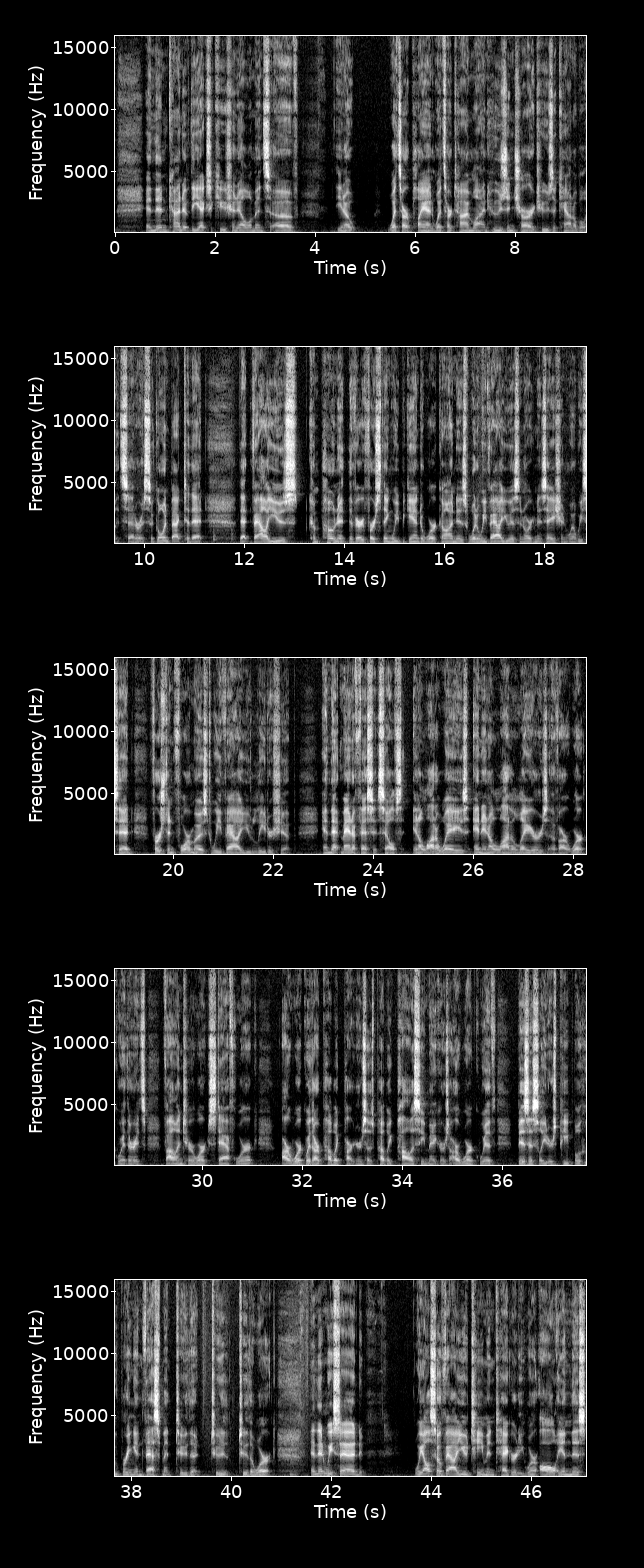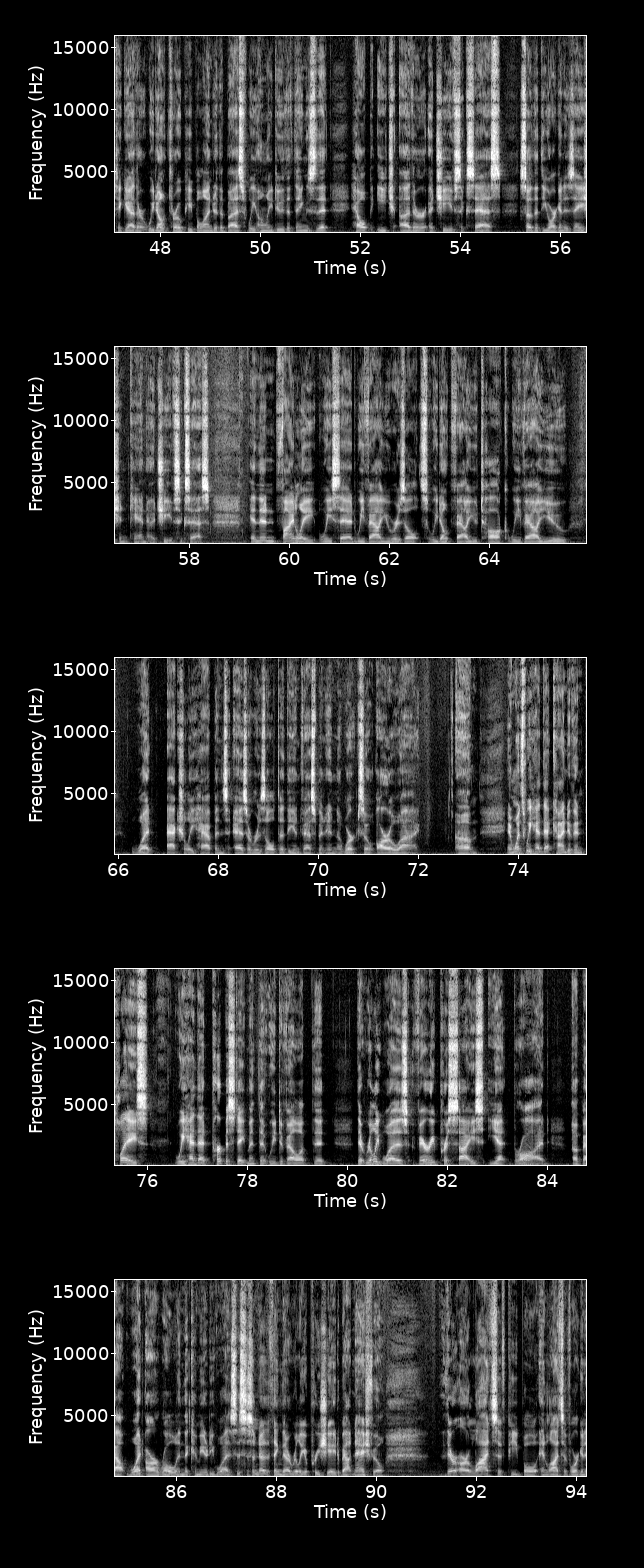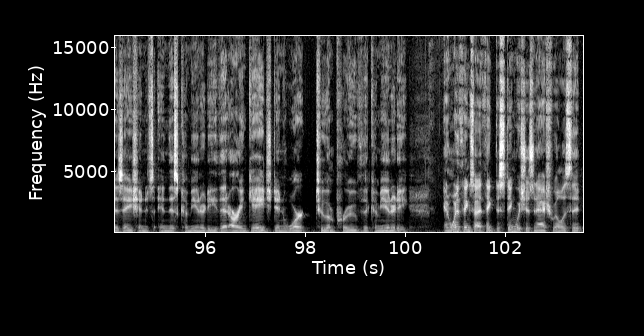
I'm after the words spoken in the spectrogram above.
and then kind of the execution elements of you know what's our plan what's our timeline who's in charge who's accountable et cetera so going back to that that values component, the very first thing we began to work on is what do we value as an organization? Well, we said first and foremost, we value leadership. And that manifests itself in a lot of ways and in a lot of layers of our work, whether it's volunteer work, staff work, our work with our public partners, those public policy makers, our work with business leaders, people who bring investment to the to to the work. Mm. And then we said we also value team integrity. We're all in this together. We don't throw people under the bus. We only do the things that help each other achieve success so that the organization can achieve success. And then finally, we said we value results. We don't value talk, we value what actually happens as a result of the investment in the work. So, ROI. Um, and once we had that kind of in place, we had that purpose statement that we developed that that really was very precise yet broad about what our role in the community was. This is another thing that I really appreciate about Nashville. There are lots of people and lots of organizations in this community that are engaged in work to improve the community. And one of the things that I think distinguishes Nashville is that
